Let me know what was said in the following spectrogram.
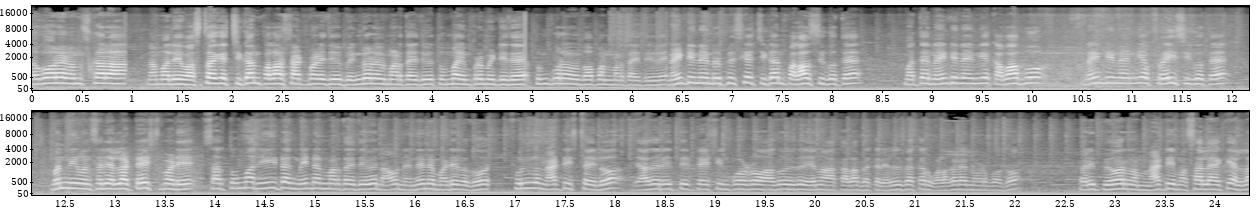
ರಘುವರೇ ನಮಸ್ಕಾರ. ನಮ್ಮಲ್ಲಿ ಹೊಸದಾಗಿ ಚಿಕನ್ ಪಲಾವ್ ಸ್ಟಾರ್ಟ್ ಮಾಡಿದ್ದೀವಿ ಬೆಂಗಳೂರಲ್ಲಿ ಮಾಡ್ತಾ ಇದ್ದೀವಿ. ತುಂಬ ಇಂಪ್ರೂವ್ಮೆಂಟ್ ಇದೆ. ತುಮಕೂರಲ್ಲಿ ಒಂದು ಓಪನ್ ಮಾಡ್ತಾ ಇದ್ದೀವಿ. ನೈಂಟಿ ನೈನ್ ರುಪೀಸ್ಗೆ ಚಿಕನ್ ಪಲಾವ್ ಸಿಗುತ್ತೆ. ಮತ್ತು ನೈಂಟಿ ನೈನ್ಗೆ ಕಬಾಬು ನೈಂಟಿ ನೈನ್ಗೆ ಫ್ರೈ ಸಿಗುತ್ತೆ. ಬನ್ನಿ ಒಂದ್ಸರಿ ಎಲ್ಲ ಟೇಸ್ಟ್ ಮಾಡಿ. ಸರ್ ತುಂಬ ನೀಟಾಗಿ ಮೇಂಟೈನ್ ಮಾಡ್ತಾ ಇದ್ದೀವಿ. ನಾವು ನೆನ್ನೆನೇ ಮಾಡಿರೋದು. ಫುಲ್ ನಾಟಿ ಸ್ಟೈಲು ಯಾವುದೇ ರೀತಿ ಟೇಸ್ಟಿಂಗ್ ಪೌಡ್ರು ಅದು ಇದು ಏನೂ ಹಾಕಲ್ಲ. ಬೇಕಾದ್ರೆ ಎಲ್ಲಿ ಬೇಕಾದ್ರೆ ಒಳಗಡೆ ನೋಡ್ಬೋದು. ಬರೀ ಪ್ಯೂರ್ ನಮ್ಮ ನಾಟಿ ಮಸಾಲೆ ಹಾಕಿ ಎಲ್ಲ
